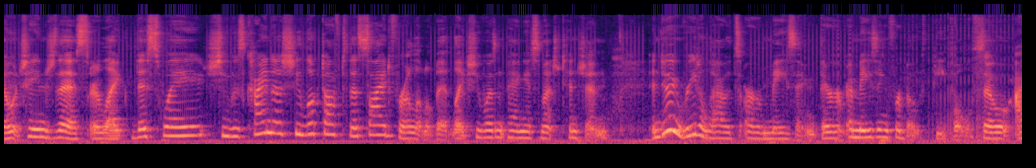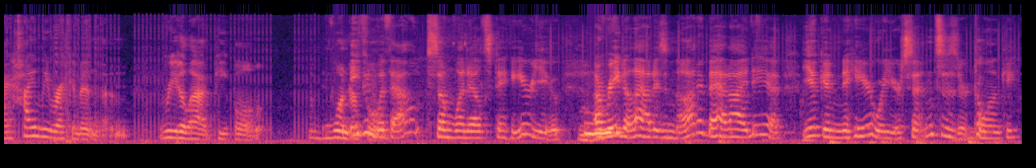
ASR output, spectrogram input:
don't change this or like this way she was kind of she looked off to the side for a little bit like she wasn't paying as much attention and doing read alouds are amazing they're amazing for both people so i highly recommend them read aloud people wonderful Even without someone else to hear you, a read aloud is not a bad idea. You can hear where your sentences are clunky.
